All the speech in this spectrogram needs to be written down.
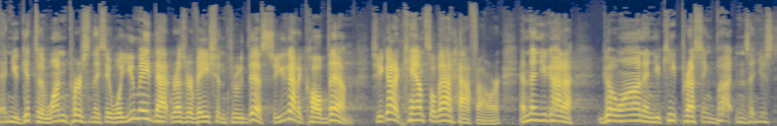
then you get to one person, they say, Well, you made that reservation through this, so you got to call them. So you got to cancel that half hour. And then you got to go on and you keep pressing buttons and you just,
